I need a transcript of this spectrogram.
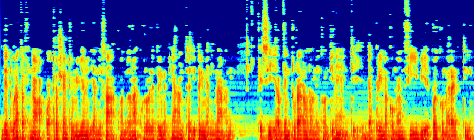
ed è durata fino a 400 milioni di anni fa, quando nacquero le prime piante ed i primi animali, che si avventurarono nei continenti, dapprima come anfibi e poi come rettili.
